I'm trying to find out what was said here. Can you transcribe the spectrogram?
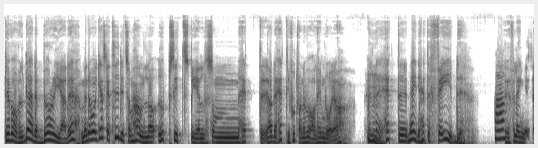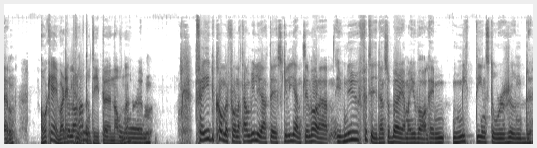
Det var väl där det började. Men det var ganska tidigt som han la upp sitt spel som hette... Ja, det hette fortfarande Valheim då ja. Eller Mm. det hette, nej, det hette Fade Ja. för länge sedan. Okej, var det prototypnamnet? Fade kommer från att han ville ju att det skulle egentligen vara... Nu för tiden så börjar man ju Valheim mitt i en stor rund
